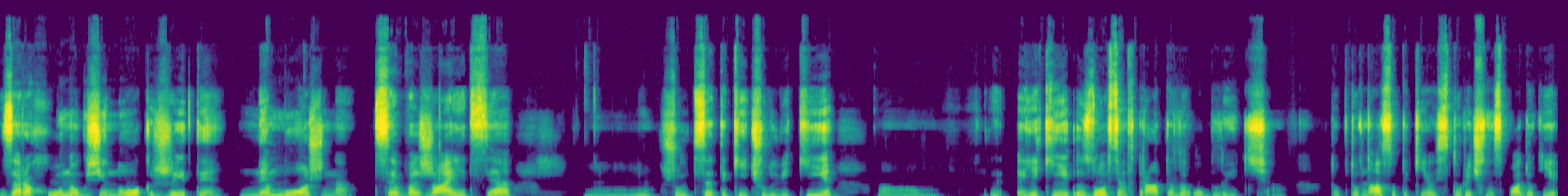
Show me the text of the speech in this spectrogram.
За рахунок жінок жити не можна. Це вважається, ну, що це такі чоловіки, які зовсім втратили обличчя. Тобто в нас отакий історичний спадок є.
